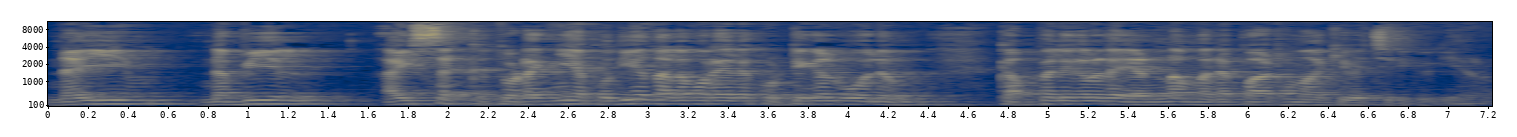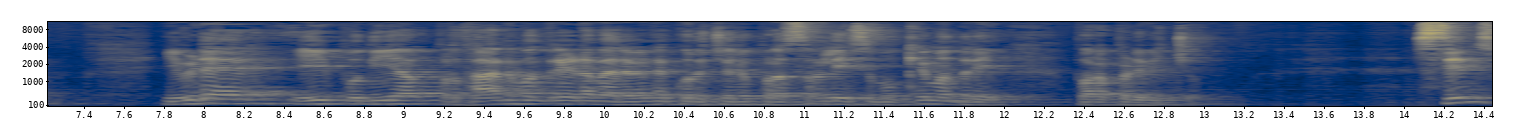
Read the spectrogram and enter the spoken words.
നയീം നബീൽ ഐസക് തുടങ്ങിയ പുതിയ തലമുറയിലെ കുട്ടികൾ പോലും കപ്പലുകളുടെ എണ്ണം മനഃപ്പാഠമാക്കി വെച്ചിരിക്കുകയാണ്. ഇവിടെ ഈ പുതിയ പ്രധാനമന്ത്രിയുടെ വരവിനെ കുറിച്ചൊരു പ്രസ് റിലീസ് മുഖ്യമന്ത്രി പുറപ്പെടുവിച്ചു. Since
